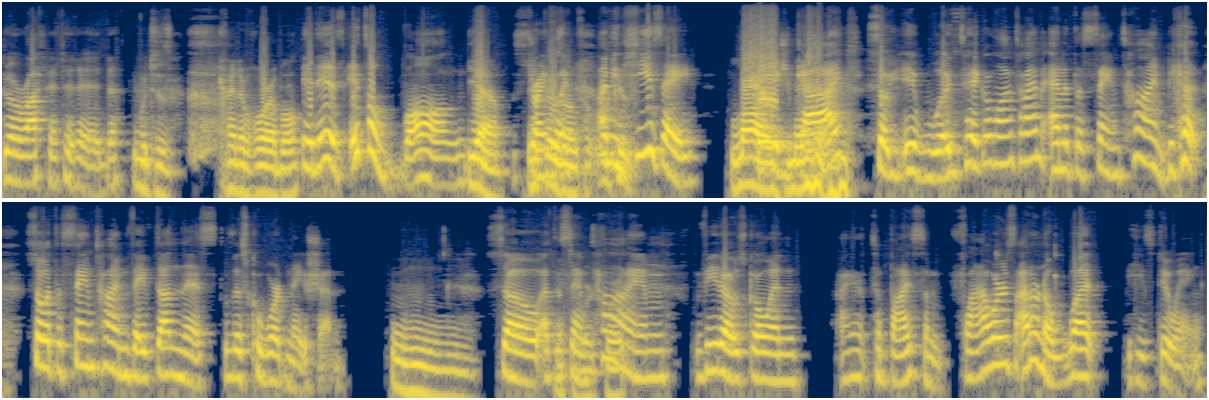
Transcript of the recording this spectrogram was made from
garroted. which is kind of horrible. It is. It's a long Yeah, strangling. for- I mean, he's a large big man. guy, so it would take a long time. And at the same time, because so at the same time they've done this this coordination. Mhm. So at the That's same word for it. time, Vito's going I to buy some flowers. I don't know what he's doing.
